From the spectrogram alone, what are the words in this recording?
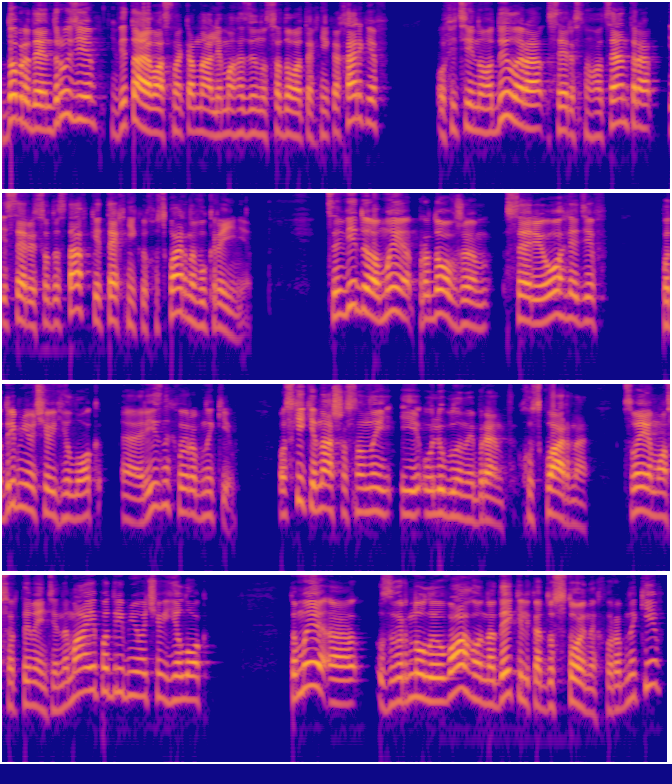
Добрий день, друзі! Вітаю вас на каналі магазину Садова техніка Харків, офіційного дилера, сервісного центра і сервісу доставки техніки Husqvarna в Україні. Цим відео ми продовжуємо серію оглядів подрібнювачів гілок е, різних виробників. Оскільки наш основний і улюблений бренд Husqvarna в своєму асортименті не має подрібнювачів гілок, то ми е, звернули увагу на декілька достойних виробників,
